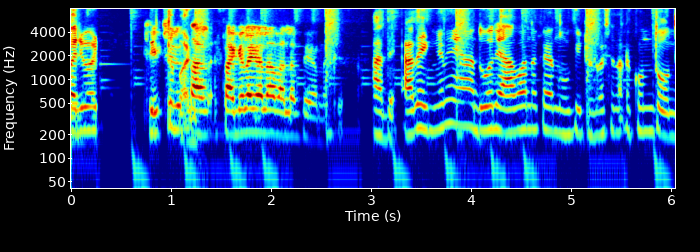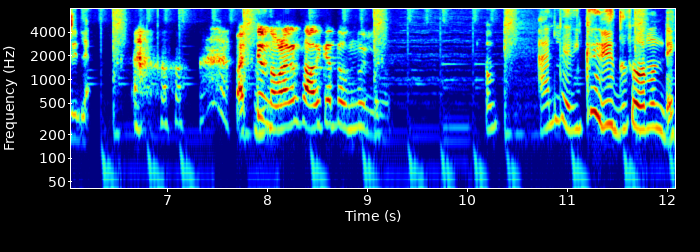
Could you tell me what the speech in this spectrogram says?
പരിപാടി സകലകല വല്ലഭ അതെ അതെങ്ങനെയാ അതുപോലെ ആവാന്നൊക്കെ നോക്കിയിട്ടുണ്ട്. പക്ഷെ നടക്കൊന്നും തോന്നില്ല പറ്റും. നമ്മളങ്ങനെ സാധിക്കാത്ത ഒന്നുമില്ലെന്ന്. അല്ല എനിക്കൊരു ഇത് തോന്നണ്ടേ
